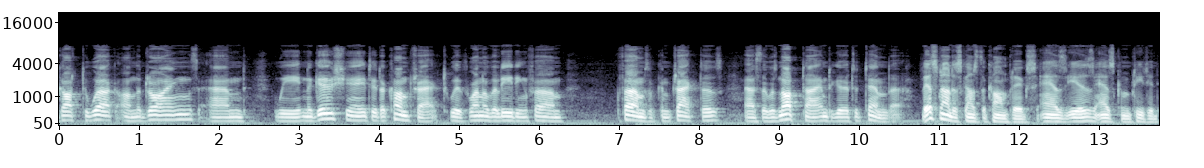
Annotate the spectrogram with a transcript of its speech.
got to work on the drawings and we negotiated a contract with one of the leading firm, firms of contractors as there was not time to go to tender. Let's now discuss the complex as is, as completed,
